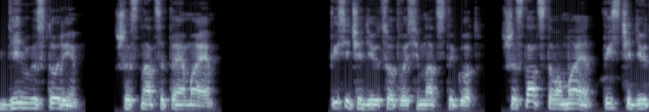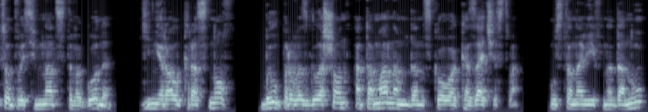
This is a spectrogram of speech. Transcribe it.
День в истории. 16 мая. 1918 год. 16 мая 1918 года генерал Краснов был провозглашен атаманом Донского казачества, установив на Дону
